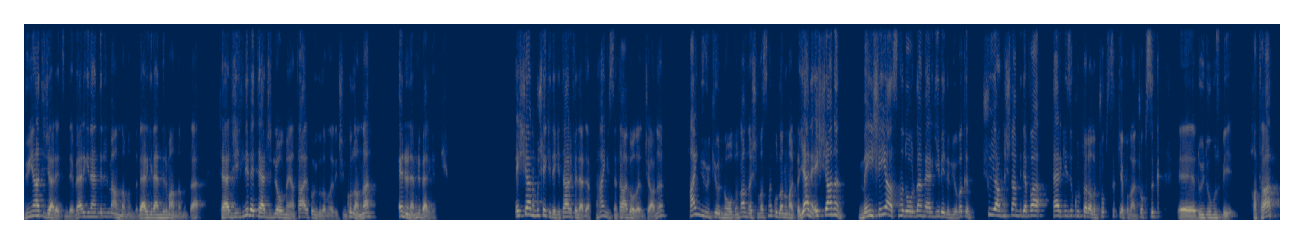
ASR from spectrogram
dünya ticaretinde vergilendirilme anlamında, vergilendirme anlamında tercihli ve tercihli olmayan tarif uygulamaları için kullanılan en önemli belgedir. Eşyanın bu şekildeki tarifelerden hangisine tabi olacağını, hangi ülke ürünü olduğunu anlaşılmasında kullanılmakta. Yani eşyanın menşei aslında doğrudan vergiyi belirliyor. Bakın şu yanlıştan bir defa herkesi kurtaralım. Çok sık yapılan, çok sık e, duyduğumuz bir hata.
